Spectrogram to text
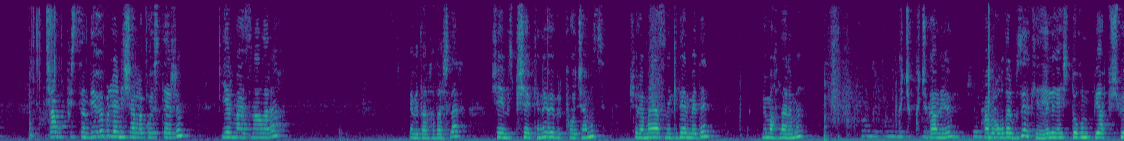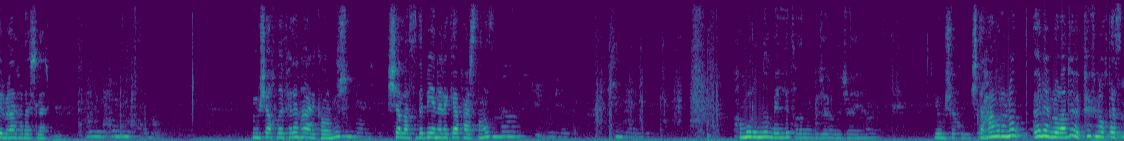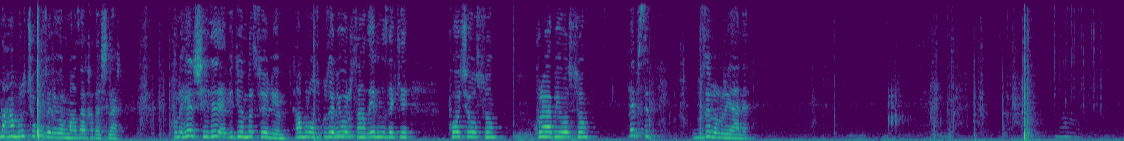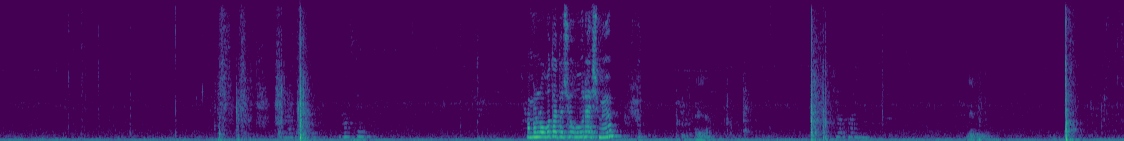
Çabuk pişsin diye. Öbürlerini inşallah gösteririm. Yer mayasını alarak. Evet arkadaşlar. Şeyimiz pişerken öbür poğaçamız. Şöyle mayasını gidermeden yumaklarımı küçük küçük alıyorum. Hamur o kadar güzel ki eline hiç dokunup yapışmıyor arkadaşlar. Yumuşaklığı falan harika olmuş. İnşallah siz de beğenerek yaparsınız. Hamurundan belli tadının güzel olacağı ya. Yumuşak olmuş. İşte hamurunun önemli olan değil mi? Püf noktasında hamuru çok güzel yoğurmanız arkadaşlar. Bunu her şeyde videomda söylüyorum. Hamurunuzu güzel yoğurursanız elinizdeki poğaça olsun, kurabiye olsun. Hepsi güzel olur yani. Hamurla o kadar da çok uğraşmıyorum. Aynen.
